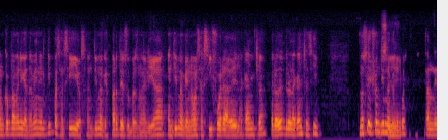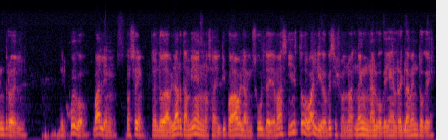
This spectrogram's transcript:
En Copa América también. El tipo es así. O sea, entiendo que es parte de su personalidad. Entiendo que no es así fuera de la cancha, pero dentro de la cancha sí. No sé, yo entiendo que Sí. están dentro del, del juego valen. No sé, lo de hablar también. O sea, el tipo habla insulta y demás. Y es todo válido, qué sé yo. No, no hay un algo que diga en el reglamento que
